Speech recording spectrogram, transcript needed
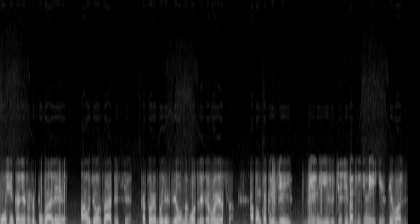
Очень, конечно же, пугали аудиозаписи, которые были сделаны возле ЭВС, о том, как людей били и, людей, и над людьми издевались.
